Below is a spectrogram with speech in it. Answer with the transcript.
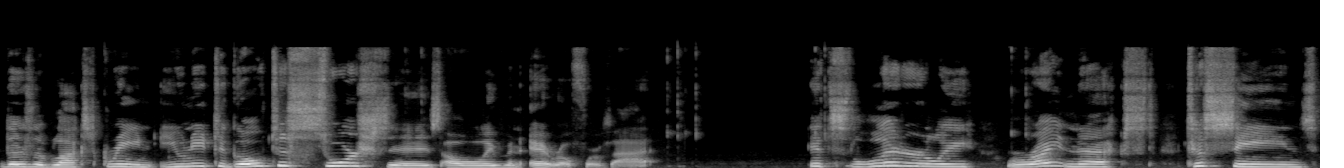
there's a black screen, you need to go to sources. I will leave an arrow for that. It's literally right next to scenes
